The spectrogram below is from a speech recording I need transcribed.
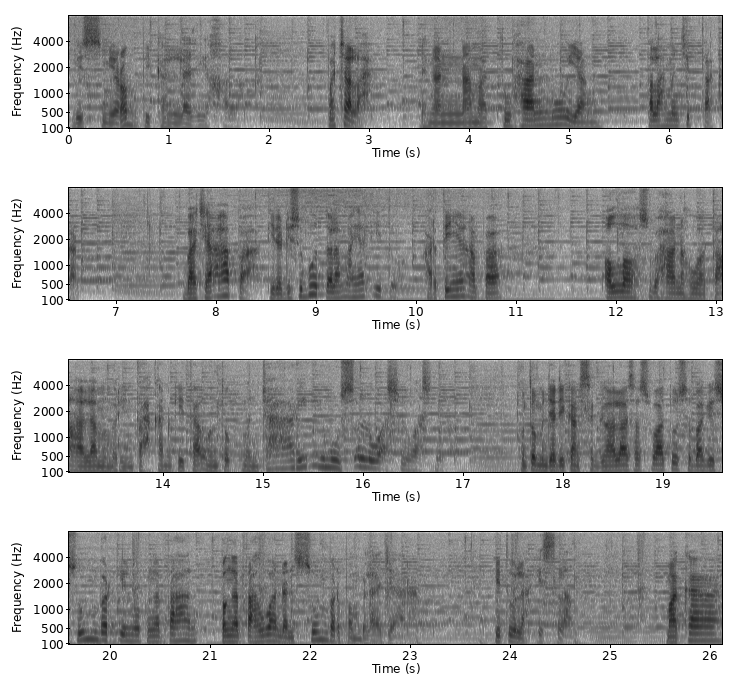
bismi rabbikal ladzi khalaq. Bacalah dengan nama Tuhanmu yang telah menciptakan. Baca apa? Tidak disebut dalam ayat itu. Artinya apa? Allah Subhanahu wa taala memerintahkan kita untuk mencari ilmu seluas-luasnya untuk menjadikan segala sesuatu sebagai sumber ilmu pengetahuan, pengetahuan dan sumber pembelajaran. Itulah Islam. Maka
